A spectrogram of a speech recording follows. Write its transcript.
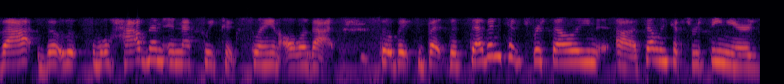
that the, we'll have them in next week to explain all of that. So, but, but the seven tips for selling, uh, selling tips for seniors,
